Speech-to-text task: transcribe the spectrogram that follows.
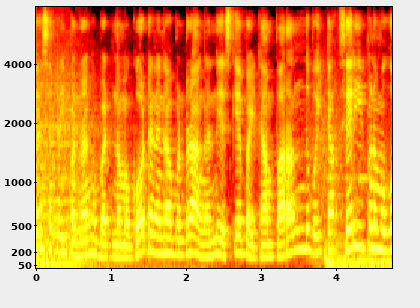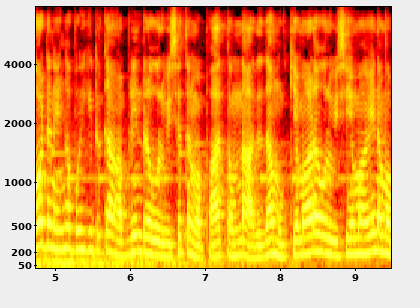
பேச ட்ரை பண்ணுறாங்க பட் நம்ம கோட்டன் என்ன பண்ணுறான் அங்கேருந்து எஸ்கேப் ஆயிட்டான். பறந்து போயிட்டான். சரி இப்போ நம்ம கோட்டன் எங்கே போய்கிட்டு இருக்கான் அப்படின்ற ஒரு விஷயத்த நம்ம பார்த்தோம்னா அதுதான் முக்கியமான ஒரு விஷயமாவே நம்ம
